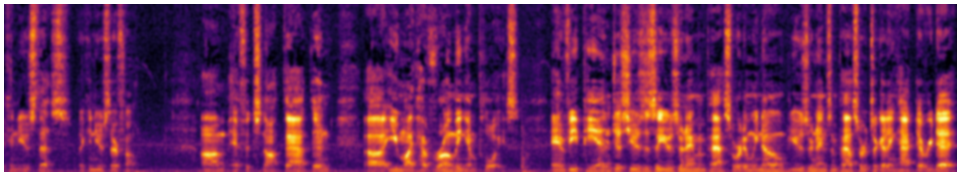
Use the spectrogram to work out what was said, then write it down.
can use this. They can use their phone. Um, if it's not that, then uh, you might have roaming employees. And VPN just uses a username and password, and we know usernames and passwords are getting hacked every day.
